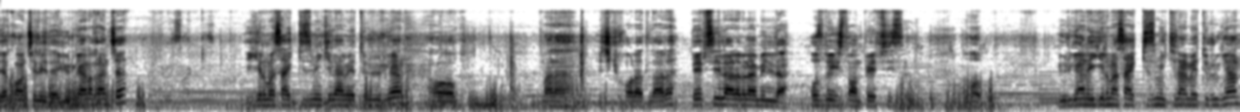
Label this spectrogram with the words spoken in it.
dehqonchilikda yurgani qancha? 28 ming kilometr yurgan. Hop mana ichki holatlari. Pepsilari bilan billa o'zbekiston pepsisi. Hop yurgani 28 ming kilometr yurgan.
